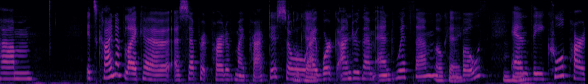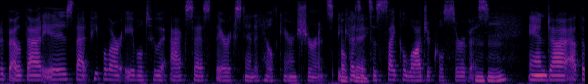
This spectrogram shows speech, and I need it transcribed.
Um, It's kind of like a, a separate part of my practice. So Okay. I work under them and with them, Okay. both. And the cool part about that is that people are able to access their extended healthcare insurance because Okay. it's a psychological service. Mhm. And uh, at the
